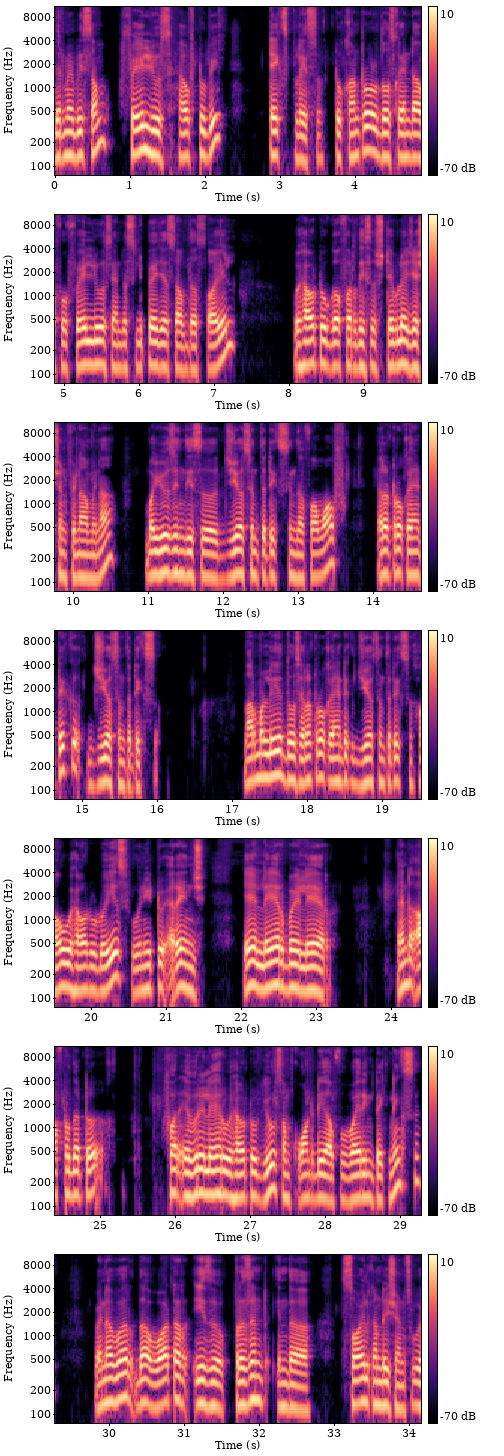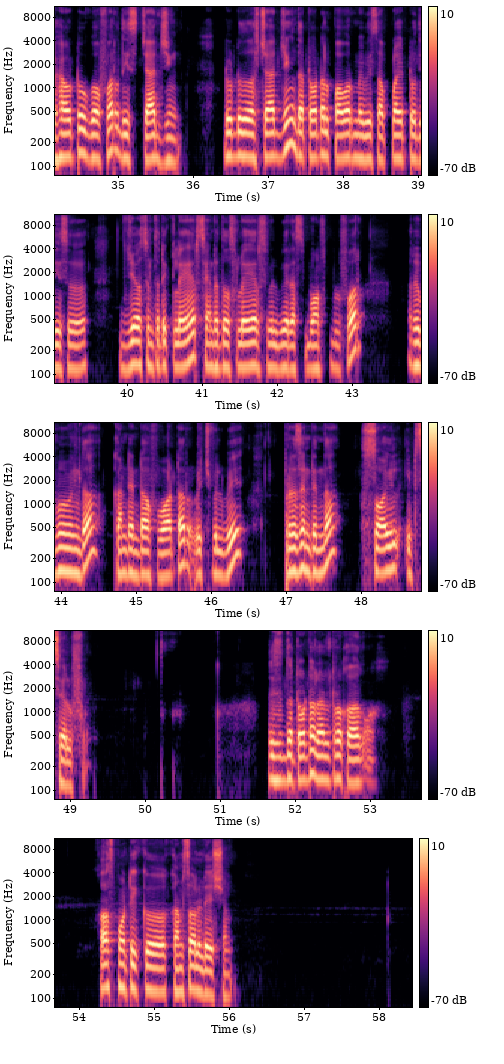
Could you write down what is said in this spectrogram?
there may be some failures have to be takes place. To control those kind of failures and the slippages of the soil we have to go for this stabilization phenomena by using this uh, geosynthetics in the form of electrokinetic geosynthetics. Normally those electrokinetic geosynthetics how we have to do is we need to arrange a layer by layer. And after that uh, for every layer we have to give some quantity of wiring techniques whenever the water is present in the soil conditions we have to go for this charging. Due to those charging the total power may be supplied to these uh, geosynthetic layers and those layers will be responsible for removing the content of water which will be present in the soil itself. This is the total electro osmotic uh, consolidation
